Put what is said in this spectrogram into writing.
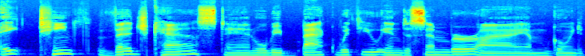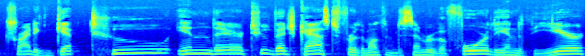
18th VegCast, and we'll be back with you in December. I am going to try to get two in there, two VegCasts for the month of December before the end of the year.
